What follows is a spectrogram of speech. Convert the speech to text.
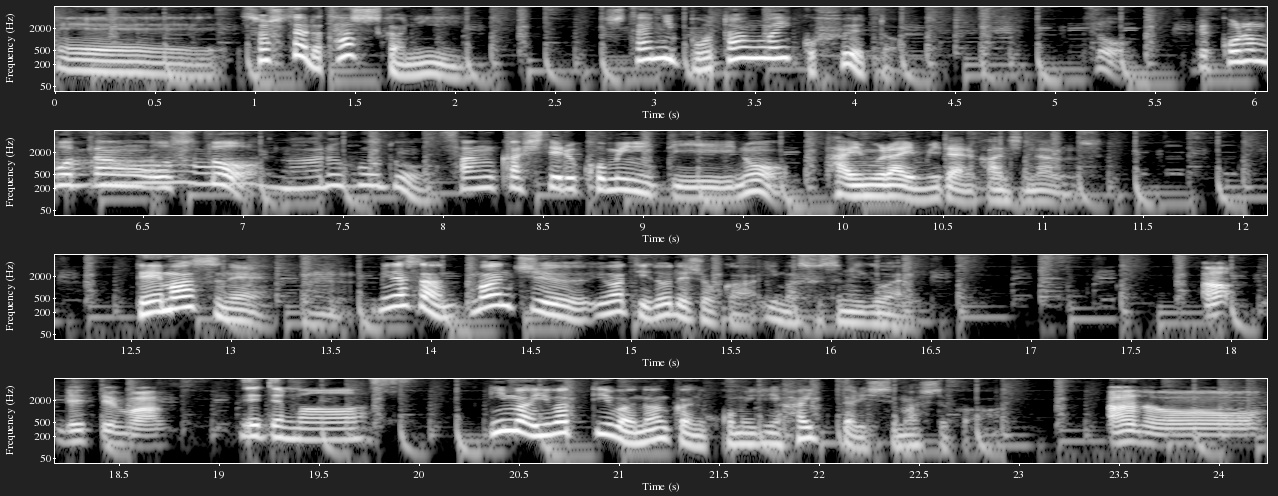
えー、そしたら確かに、下にボタンが1個増えた。そう。で、このボタンを押すと、なるほど。参加してるコミュニティのタイムラインみたいな感じになるんですよ。出ますね。うん、皆さん、まんちゅう、岩手どうでしょうか？今進み具合。あ、出てます。出てます。今、岩手は何かにコミュニティに入ったりしてましたか？あのー、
